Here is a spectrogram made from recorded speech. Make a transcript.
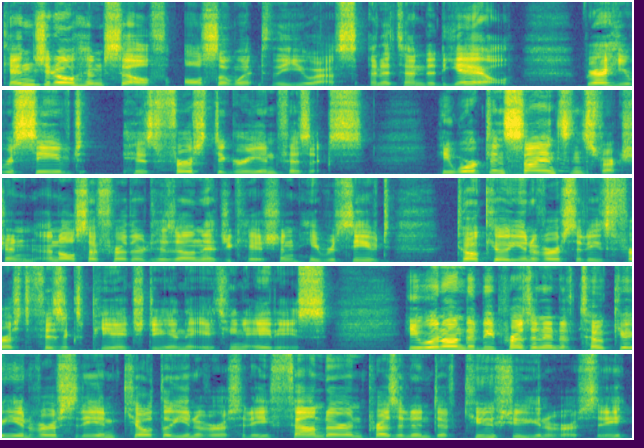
Kenjiro himself also went to the US and attended Yale, where he received his first degree in physics. He worked in science instruction and also furthered his own education. He received Tokyo University's first physics PhD in the 1880s. He went on to be president of Tokyo University and Kyoto University, founder and president of Kyushu University,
